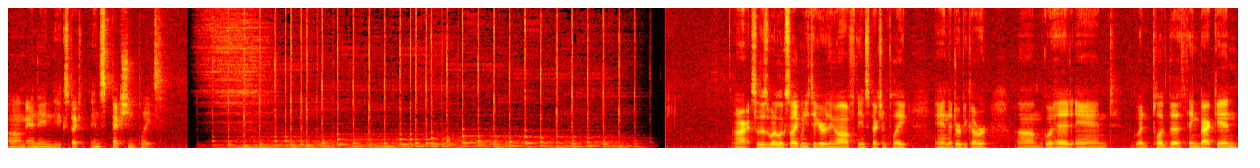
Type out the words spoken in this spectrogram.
um, and then the inspection plates. All right, so this is what it looks like when you take everything off, the inspection plate and the derby cover. Um, go ahead and go ahead and plug the thing back in,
